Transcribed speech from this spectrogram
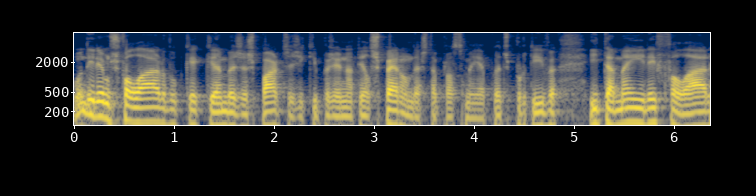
onde iremos falar do que é que ambas as partes, as equipas Enatel, esperam desta próxima época desportiva e também irei falar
